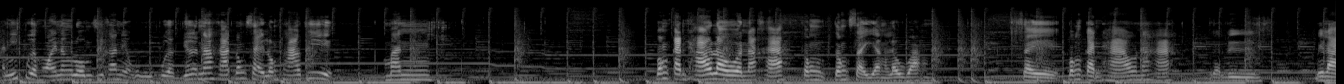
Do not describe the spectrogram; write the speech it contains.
อันนี้เปลือกหอยนางรมสิคะเนี่ยอูเปลือกเยอะนะคะ ต้องใส่รองเท้าที่มัน ป้องกันเท้าเรานะคะ ต้องต้องใส่อย่างระวัง ใส่ป้องกันเท้านะคะ อย่าลืมเวลา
